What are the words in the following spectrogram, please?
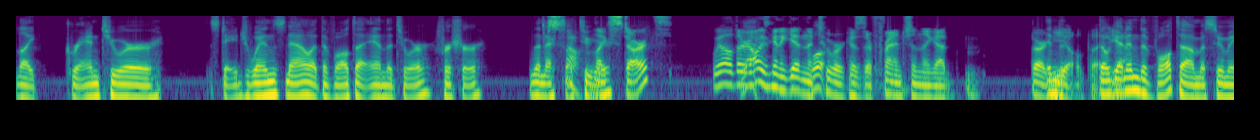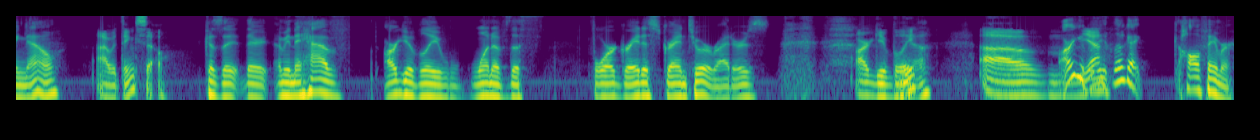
like Grand Tour stage wins now at the Vuelta and the Tour for sure in the next So, like two years, like starts? Well, they're Yeah. always going to get in the Well- tour because they're French and they got In Barguil. the- but they'll get in the Vuelta. I'm assuming now, I would think so. because they they I mean they have arguably one of the th- four greatest Grand Tour riders. Arguably. You know? Um, Arguably, yeah. look at Hall of Famer.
